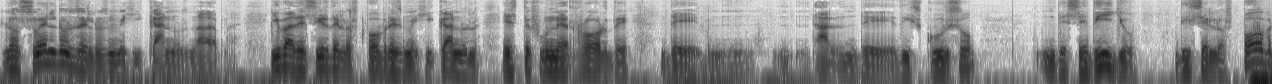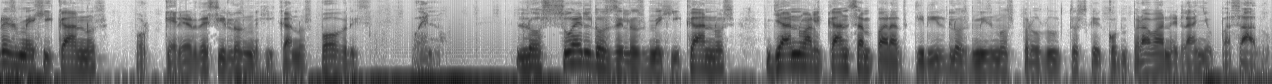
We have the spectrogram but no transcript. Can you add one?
los sueldos de los mexicanos, nada más. Iba a decir de los pobres mexicanos, este fue un error de, de, de discurso de Cedillo, Dice los pobres mexicanos, por querer decir los mexicanos pobres. Bueno, los sueldos de los mexicanos ya no alcanzan para adquirir los mismos productos que compraban el año pasado.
